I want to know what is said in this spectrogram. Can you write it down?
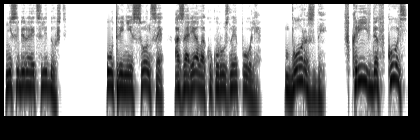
Не собирается ли дождь? Утреннее солнце озаряло кукурузное поле. Борозды, в кривь да в кось,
